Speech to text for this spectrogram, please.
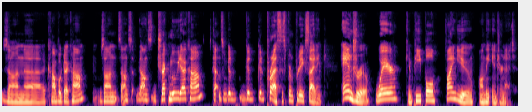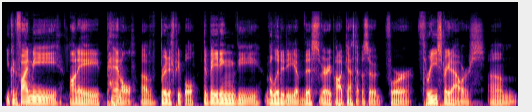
was on uh, comicbook.com, it was on, it's on, on trekmovie.com. It's gotten some good, good, good press. It's been pretty exciting. Andrew, where can people find you on the internet? You can find me on a panel of British people debating the validity of this very podcast episode for three straight hours. Um,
